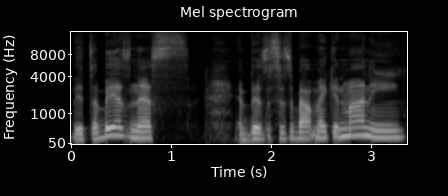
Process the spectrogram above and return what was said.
it's a business and business is about making money,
